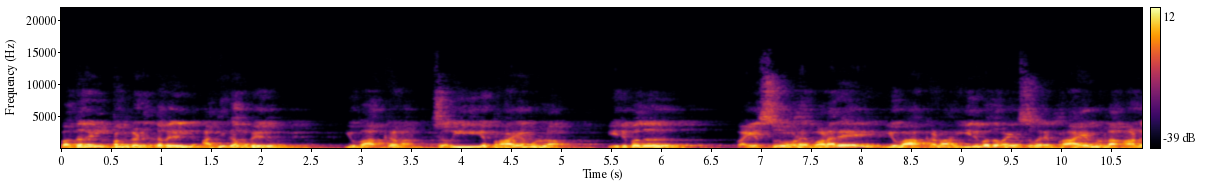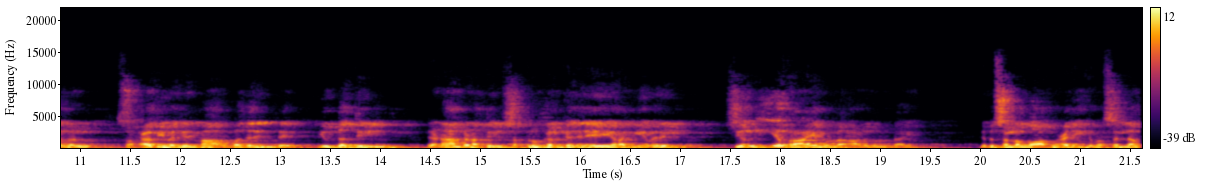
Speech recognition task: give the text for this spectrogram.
ബദറിൽ പങ്കെടുത്തവരിൽ അധികം പേരും യുവാക്കളാണ്. ചെറിയ പ്രായമുള്ള ഇരുപത് വയസ്സോടെ വളരെ യുവാക്കളായി ഇരുപത് വയസ്സ് വരെ പ്രായമുള്ള ആളുകൾ സ്വഹാബിവര്യന്മാർ ബദറിന്റെ യുദ്ധത്തിൽ രണാങ്കണത്തിൽ ശത്രുക്കൾക്കെതിരെ ഇറങ്ങിയവരിൽ ചെറിയ പ്രായമുള്ള ആളുകളുണ്ടായി. നബി സല്ലല്ലാഹു അലൈഹി വസല്ലം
